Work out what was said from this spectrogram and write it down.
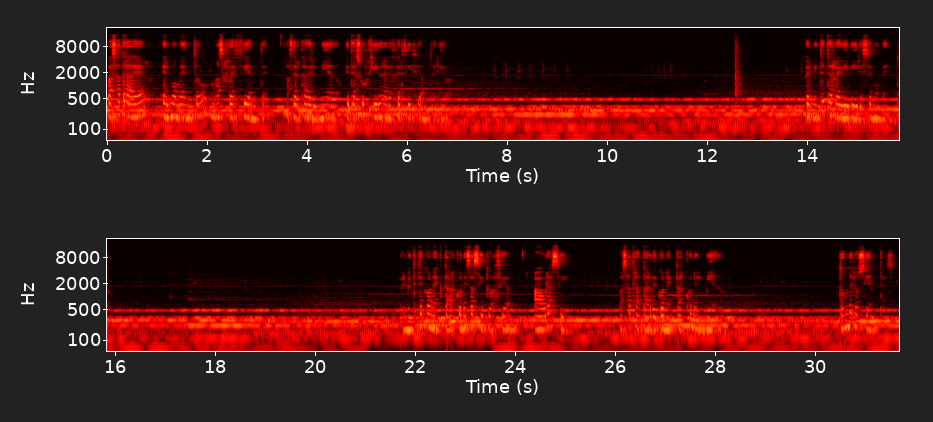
Vas a traer el momento más reciente acerca del miedo que te ha surgido en el ejercicio anterior. Permítete revivir ese momento. Permítete conectar con esa situación. Ahora sí, vas a tratar de conectar con el miedo. ¿Dónde lo sientes?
